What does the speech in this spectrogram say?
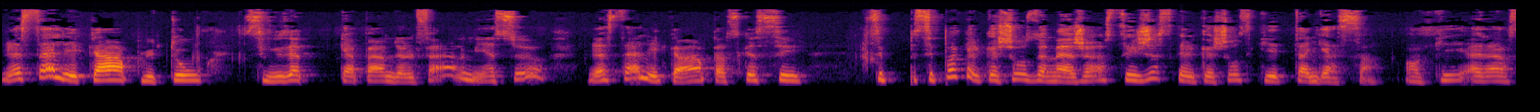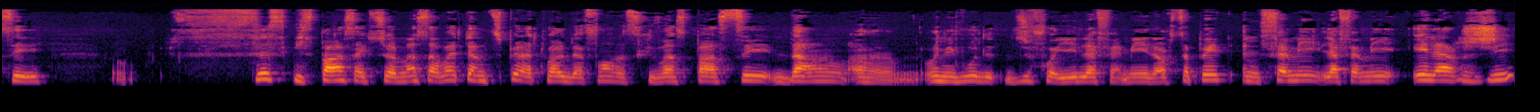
restez à l'écart plutôt si vous êtes capable de le faire, bien sûr, restez à l'écart parce que c'est c'est pas quelque chose de majeur, c'est juste quelque chose qui est agaçant. OK? Alors, c'est ce qui se passe actuellement. Ça va être un petit peu la toile de fond de ce qui va se passer dans, euh, au niveau du foyer, de la famille. Alors, ça peut être une famille, la famille élargie.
